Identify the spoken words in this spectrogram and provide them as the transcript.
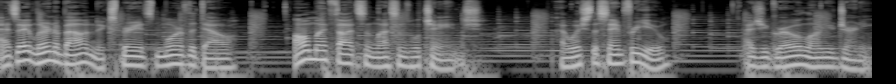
as I learn about and experience more of the Tao, all my thoughts and lessons will change. I wish the same for you as you grow along your journey.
